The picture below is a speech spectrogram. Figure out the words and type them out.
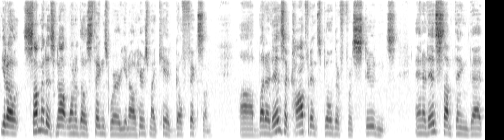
you know, Summit is not one of those things where, you know, here's my kid, go fix them. Uh, but it is a confidence builder for students, and it is something that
